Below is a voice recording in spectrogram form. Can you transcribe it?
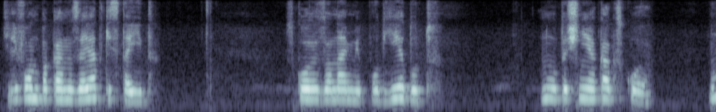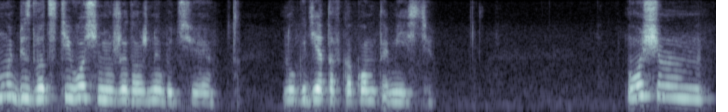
Телефон пока на зарядке стоит. Скоро за нами подъедут. Ну, точнее, как скоро? Ну, мы без 28 уже должны быть, э, ну, где-то в каком-то месте. В общем,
